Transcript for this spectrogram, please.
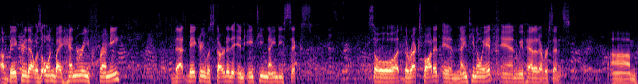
a bakery that was owned by Henry Fremy. That bakery was started in 1896. So uh, the Recks bought it in 1908 and we've had it ever since. Um,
